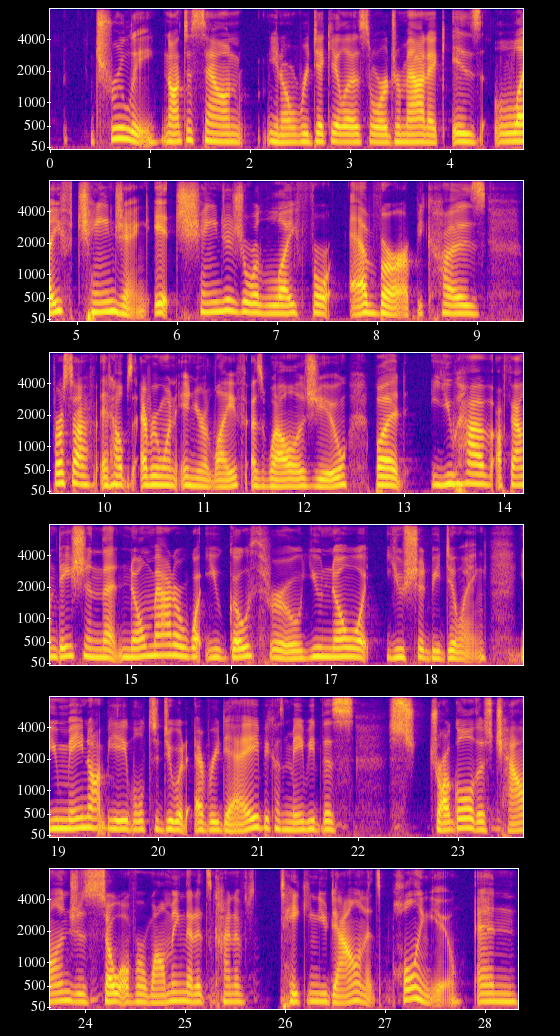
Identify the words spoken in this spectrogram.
truly, not to sound, you know, ridiculous or dramatic, is life changing. It changes your life forever because, first off, it helps everyone in your life as well as you. But you have a foundation that no matter what you go through, you know what you should be doing. You may not be able to do it every day because maybe this struggle, this challenge is so overwhelming that it's kind of taking you down, it's pulling you. And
